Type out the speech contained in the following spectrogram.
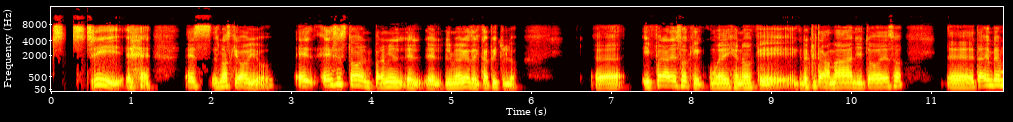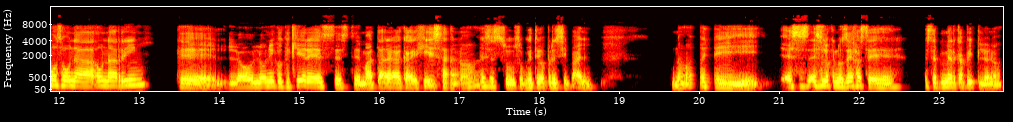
Sí, es, es más que obvio. Es, ese es todo para mí el, medio del capítulo. Uh, y fuera de eso, que como ya dije, ¿no? que reclutan a Manji y todo eso, eh, también vemos a una, a una Ring que lo, lo, único que quiere es este, matar a Kagehisa, ¿no? Ese es su, objetivo principal, ¿no? Y eso es, lo que nos deja este, este primer capítulo, ¿no?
